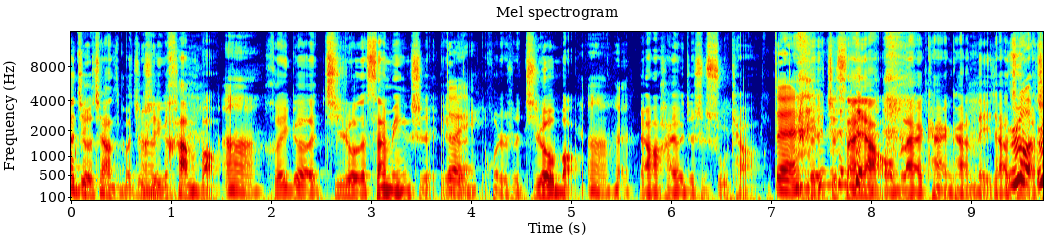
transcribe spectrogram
那就这样子吧，就是一个汉堡嗯和一个鸡肉的三明治，对或者说鸡肉堡，嗯，然后还有就是薯条。对。对，这三样我们来看一看哪家。如果如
